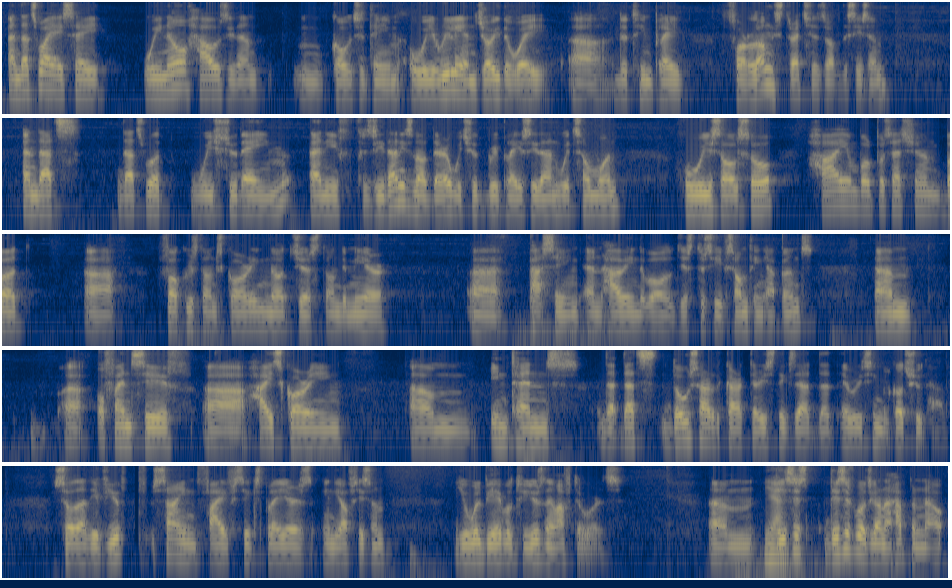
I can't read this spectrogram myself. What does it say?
and that's why I say we know how Zidane mm, coached the team. We really enjoy the way uh, the team played for long stretches of the season, and that's that's what we should aim. And if Zidane is not there, we should replace Zidane with someone who is also high in ball possession, but uh, focused on scoring, not just on the mere uh, passing and having the ball just to see if something happens. Um, uh, offensive, uh, high scoring, um, intense. That that's those are the characteristics that that every single coach should have. So that if you sign five, six players in the offseason, you will be able to use them afterwards. Um, Yeah. This is this is what's going to happen now.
